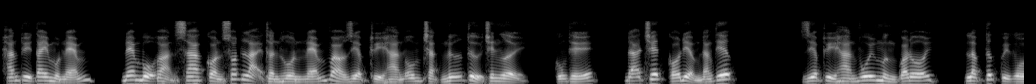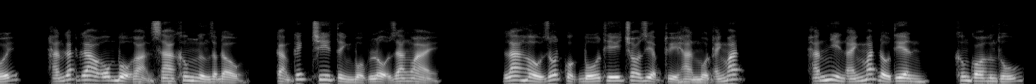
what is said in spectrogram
Hắn tùy tay một ném, đem bộ hoản xa còn sót lại thần hồn ném vào Diệp Thủy Hàn ôm chặt nữ tử trên người, cũng thế, đã chết có điểm đáng tiếc. Diệp Thủy Hàn vui mừng quá đỗi, lập tức quỳ gối, hắn gắt gao ôm bộ hoản xa không ngừng dập đầu, cảm kích chi tình bộc lộ ra ngoài. La Hầu rốt cuộc bố thí cho Diệp Thủy Hàn một ánh mắt. Hắn nhìn ánh mắt đầu tiên, không có hứng thú,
